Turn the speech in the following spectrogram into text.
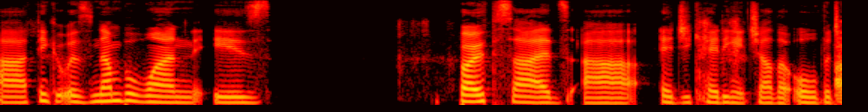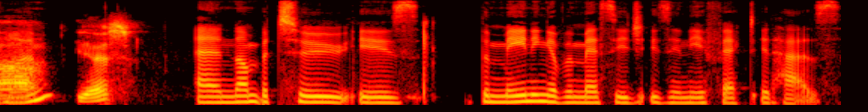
Uh, I think it was number one is both sides are educating each other all the ah, time. yes. And number two is the meaning of a message is in the effect it has.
